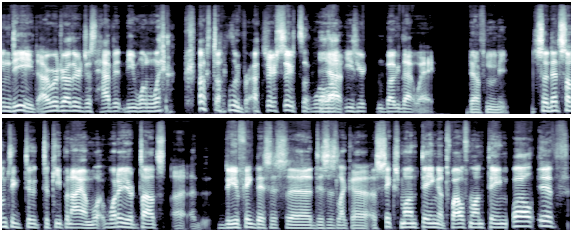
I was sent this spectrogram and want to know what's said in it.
Indeed, I would rather just have it be one way across all the browsers. So it's a yeah. lot easier to bug that way. Definitely. So that's something to to keep an eye on. What What are your thoughts? Uh, uh, do you think this is uh, this is like a, a six month thing, a twelve month thing? Well, if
